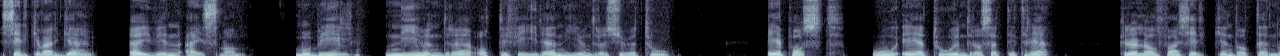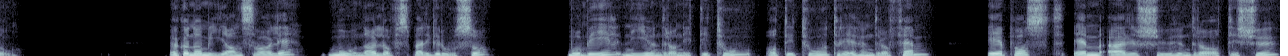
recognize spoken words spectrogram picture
Kirkeverget Øyvind Eismann. Mobil 984 922 E-post oe273 krøllalfa kirken.no Økonomiansvarlig Mona Lofsberg Roso. Mobil 992 82 305 E-post mr787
